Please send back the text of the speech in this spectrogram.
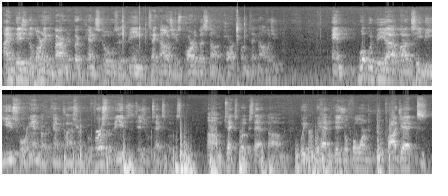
I envision a learning environment at Beaufort County Schools as being technology is part of us, not apart from technology. And What would BYOT be used for in Beaufort County classroom? Well, first it would be used as digital textbooks. Um, Textbooks that um, we we have in digital form, projects,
